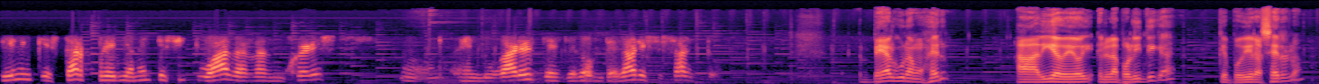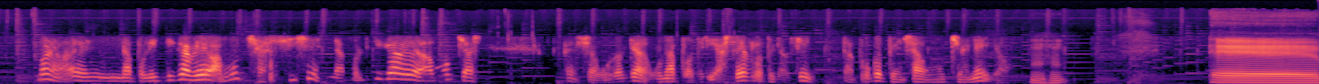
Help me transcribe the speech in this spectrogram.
tienen que estar previamente situadas las mujeres mm, en lugares desde donde dar ese salto. ¿Ve alguna mujer a día de hoy en la política? Que pudiera serlo? Bueno, en la política veo a muchas, sí, en la política veo a muchas. Eh, seguro que alguna podría serlo, pero en fin, tampoco he pensado mucho en ello. Eh,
